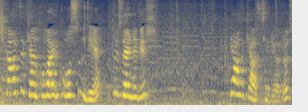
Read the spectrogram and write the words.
Çıkartırken kolaylık olsun diye üzerine bir yağlı kağıt seriyoruz.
